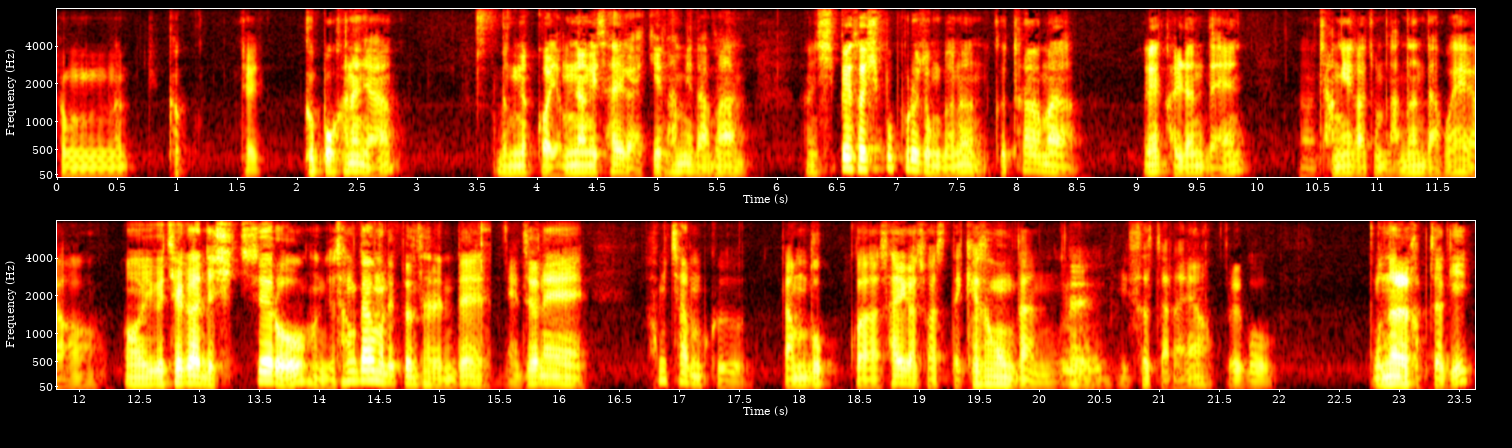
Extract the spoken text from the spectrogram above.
겪는, 극, 극복하느냐, 능력과 역량의 차이가 있긴 합니다만, 한 10에서 15% 정도는 그 트라우마에 관련된 어, 장애가 좀 남는다고 해요. 어, 이거 제가 이제 실제로 이제 상담을 했던 사례인데, 예전에 한참 그 남북과 사이가 좋았을 때 개성공단 네. 있었잖아요. 그리고 오늘 갑자기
